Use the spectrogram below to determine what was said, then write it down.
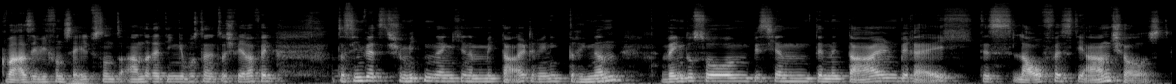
quasi wie von selbst und andere Dinge, wo es dann etwas schwerer fällt. Da sind wir jetzt schon mitten eigentlich in einem Mentaltraining drinnen. Wenn du so ein bisschen den mentalen Bereich des Laufes dir anschaust,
